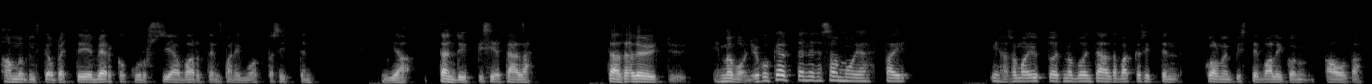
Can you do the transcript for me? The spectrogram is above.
ammatillisten opettajien verkkokurssia varten pari vuotta sitten, ja tämän tyyppisiä täällä, täältä löytyy. Ja mä voin joko käyttää näitä samoja, tai ihan sama juttu, että mä voin täältä vaikka sitten kolmen pisteen valikon alta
